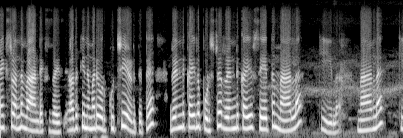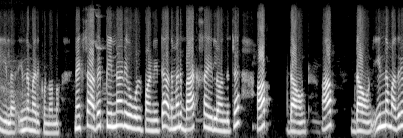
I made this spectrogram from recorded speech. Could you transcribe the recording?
நெக்ஸ்ட் வந்து வேண்ட் எக்ஸசைஸ் அதுக்கு இந்த மாதிரி ஒரு குச்சியை எடுத்துட்டு ரெண்டு கையில பிடிச்சிட்டு ரெண்டு கையும் சேர்த்து மேலே கீழே மேலே கீழே இந்த மாதிரி கொண்டு வரணும். நெக்ஸ்ட் அதே பின்னாடி ஹோல்ட் பண்ணிட்டு அதே மாதிரி பேக் சைடில் வந்துட்டு அப் டவுன் அப் டவுன் இந்த மாதிரி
